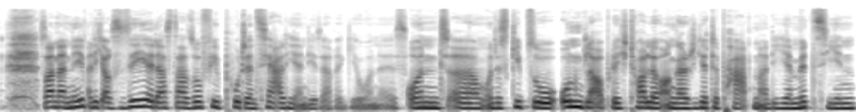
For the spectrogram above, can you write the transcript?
sondern nee, weil ich auch sehe, dass da so viel Potenzial hier in dieser Region ist. Und, äh, und es gibt so unglaublich tolle, engagierte Partner, die hier mitziehen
